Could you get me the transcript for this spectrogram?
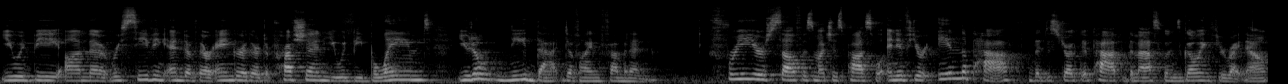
You would be on the receiving end of their anger, their depression. You would be blamed. You don't need that divine feminine free yourself as much as possible. And if you're in the path, the destructive path that the masculine's going through right now,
